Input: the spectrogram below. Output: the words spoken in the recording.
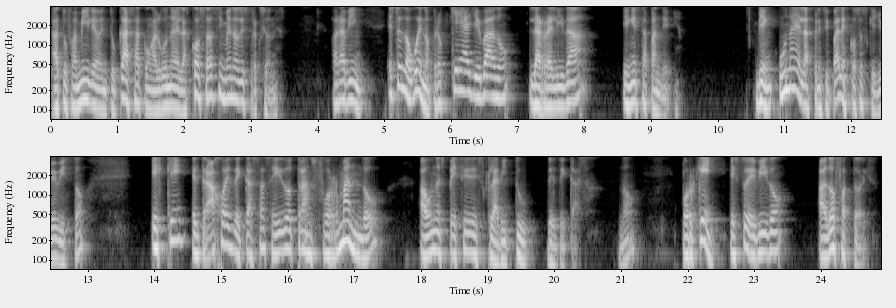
a tu familia o en tu casa con alguna de las cosas y menos distracciones. Ahora bien, esto es lo bueno, pero ¿qué ha llevado la realidad en esta pandemia? Bien, una de las principales cosas que yo he visto es que el trabajo desde casa se ha ido transformando a una especie de esclavitud desde casa. ¿No? ¿Por qué? Esto debido a dos factores.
